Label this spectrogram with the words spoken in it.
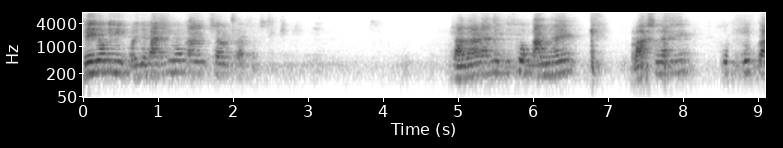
नहीं ब्रजवासियों का अनुसरण कर सकते साधारण आदमी जिसको कामनाएँ, वासनाएँ सुख दुख का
